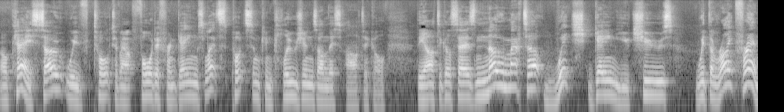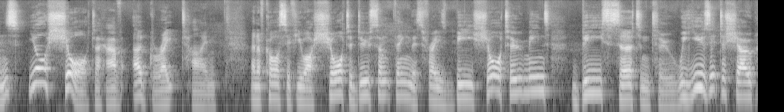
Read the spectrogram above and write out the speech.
Okay, so we've talked about four different games. Let's put some conclusions on this article. The article says no matter which game you choose, with the right friends, you're sure to have a great time. And of course, if you are sure to do something, this phrase be sure to means be certain to. We use it to show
